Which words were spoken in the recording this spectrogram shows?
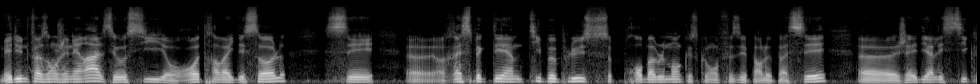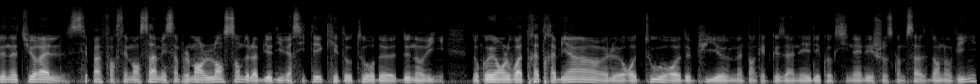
Mais d'une façon générale, c'est aussi retravail des sols, c'est euh, respecter un petit peu plus probablement que ce que l'on faisait par le passé. Euh, J'allais dire les cycles naturels, c'est pas forcément ça, mais simplement l'ensemble de la biodiversité qui est autour de, nos vignes. Donc euh, on le voit très très bien, le retour depuis maintenant quelques années des coccinelles, des choses comme ça dans nos vignes.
